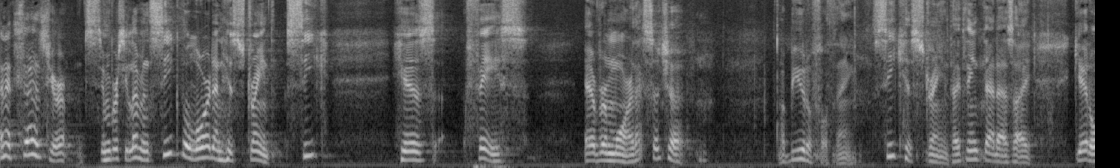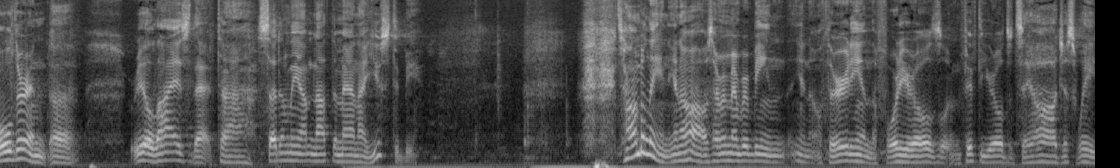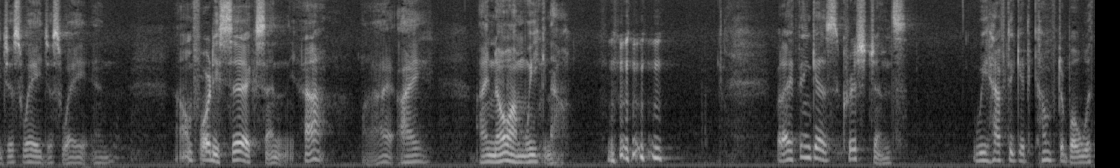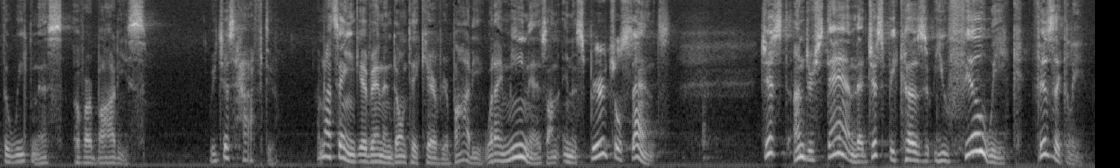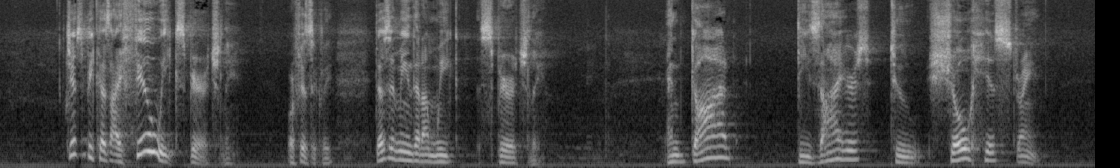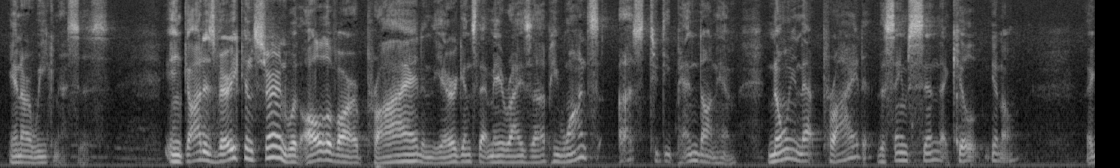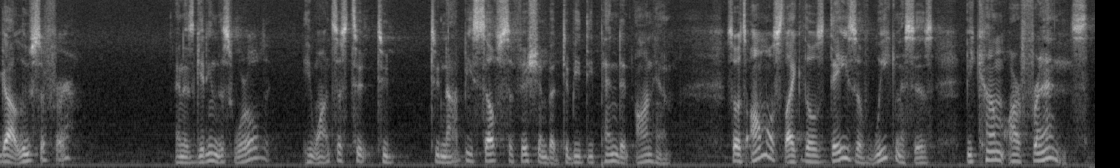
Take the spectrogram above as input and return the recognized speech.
And it says here, in verse 11 Seek the Lord and his strength, seek his face evermore. That's such a, a beautiful thing. Seek his strength. I think that as I get older and uh, realize that uh, suddenly I'm not the man I used to be it's humbling, you know. I was I remember being, you know, 30 and the 40 year olds and 50 year olds would say, "Oh, just wait, just wait, just wait." And I'm 46, and yeah, I I I know I'm weak now. but I think as Christians, we have to get comfortable with the weakness of our bodies. We just have to. I'm not saying give in and don't take care of your body. What I mean is, on, in a spiritual sense, just understand that just because you feel weak physically, just because I feel weak spiritually or physically, doesn't mean that I'm weak spiritually. And God desires to show his strength in our weaknesses. And God is very concerned with all of our pride and the arrogance that may rise up. He wants us to depend on him knowing that pride, the same sin that killed, you know, that got Lucifer and is getting this world, he wants us to, to, to not be self sufficient, but to be dependent on him. So it's almost like those days of weaknesses become our friends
